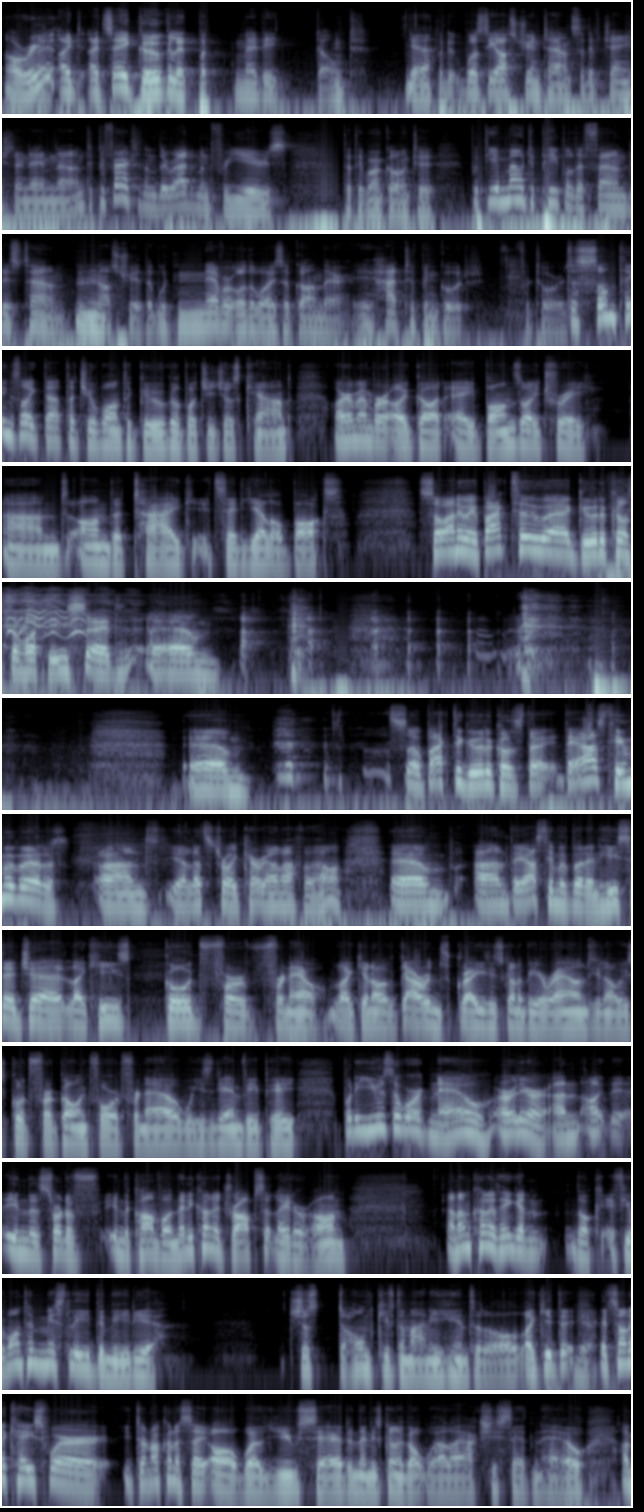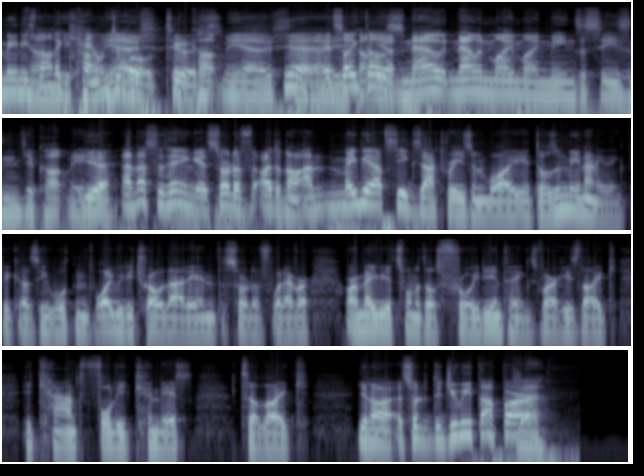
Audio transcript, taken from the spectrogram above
Oh, really? I, I'd, I'd say Google it, but maybe don't. Yeah. But it was the Austrian town, so they've changed their name now. And to be fair to them, they were adamant for years that they weren't going to. But the amount of people that found this town Mm. in Austria that would never otherwise have gone there, it had to have been good for tourism. There's some things like that that you want to Google, but you just can't. I remember I got a bonsai tree, and on the tag it said yellow box. So anyway, back to uh, Gutekunst and what he said. Um, um, so back to Gutekunst. They, they asked him about it, and yeah, let's try carry on after that one. Um, and they asked him about it, and he said, yeah, like he's good for for now. Like you know, Garen's great. He's going to be around. You know, he's good for going forward for now. He's the MVP. But he used the word now earlier, and in the sort of in the convo, and then he kind of drops it later on. And I'm kind of thinking, look, if you want to mislead the media, just don't give them any hint at all. Like, you, Yeah. it's not a case where they're not going to say, "Oh, well, you said," and then he's going to go, "Well, I actually said no." I mean, he's No, not accountable to you it. caught me out. Yeah, it's like those- now. Now, in my mind, means a season. You caught me. Yeah, and that's the thing. It's sort of I don't know, and maybe that's the exact reason why it doesn't mean anything because he wouldn't. Why would he throw that in? The sort of whatever, or maybe it's one of those Freudian things where he's like he can't fully commit to like you know. Sort of. Did you eat that bar? Yeah.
